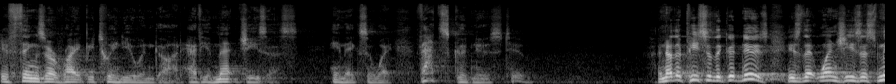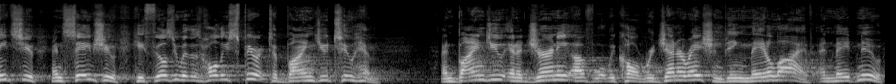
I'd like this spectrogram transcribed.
if things are right between you and God. Have you met Jesus? He makes a way. That's good news too. Another piece of the good news is that when Jesus meets you and saves you, he fills you with his Holy Spirit to bind you to him and bind you in a journey of what we call regeneration, being made alive and made new.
